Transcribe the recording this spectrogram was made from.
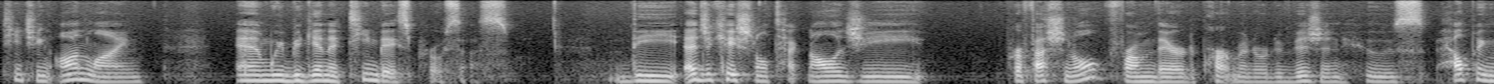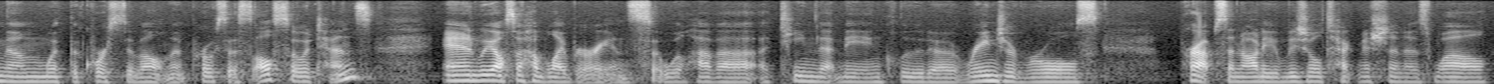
teaching online, and we begin a team-based process the educational technology professional from their department or division who's helping them with the course development process also attends. And we also have librarians, so we'll have a, a team that may include a range of roles, perhaps an audiovisual technician as well,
